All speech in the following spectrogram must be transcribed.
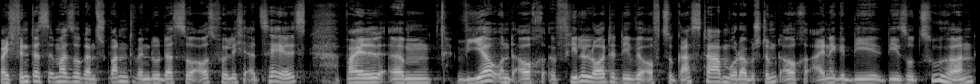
Weil ich finde das immer so ganz spannend, wenn du das so ausführlich erzählst, weil ähm, wir und auch viele Leute, die wir oft zu Gast haben oder bestimmt auch einige, die, die so zuhören,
